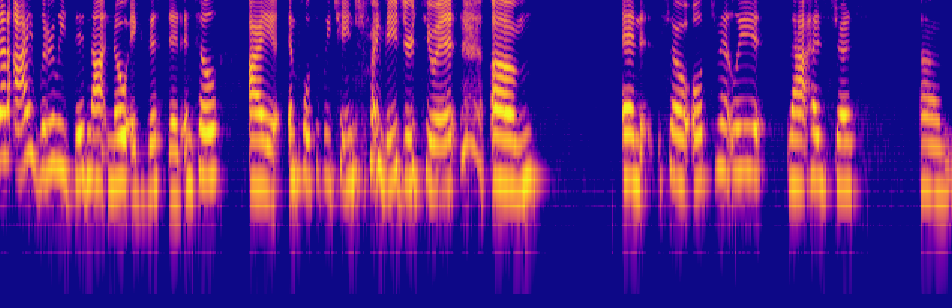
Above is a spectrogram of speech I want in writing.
that I literally did not know existed until I impulsively changed my major to it. Um, and so ultimately, that has just um,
